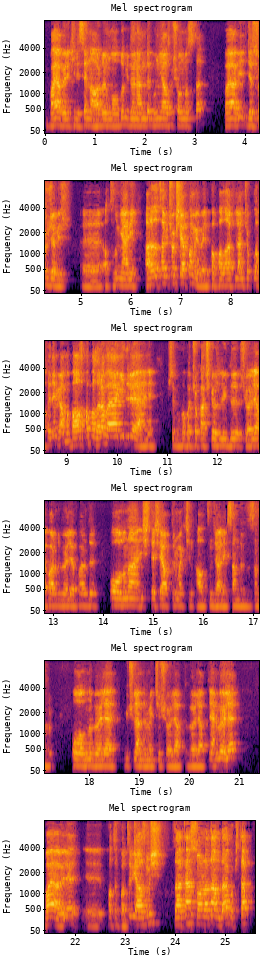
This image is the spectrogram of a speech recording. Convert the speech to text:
bayağı böyle kilisenin ağırlığının olduğu bir dönemde bunu yazmış olması da bayağı bir cesurca bir e, atılım. Yani arada tabii çok şey yapamıyor böyle papalığa falan çok laf edemiyor ama bazı papalara bayağı giydiriyor yani. İşte bu papa çok açgözlüydü, şöyle yapardı, böyle yapardı. Oğluna işte şey yaptırmak için 6. Alexander'dı sanırım. Oğlunu böyle güçlendirmek için şöyle yaptı, böyle yaptı. Yani böyle bayağı öyle e, patır patır yazmış. Zaten sonradan da bu kitap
